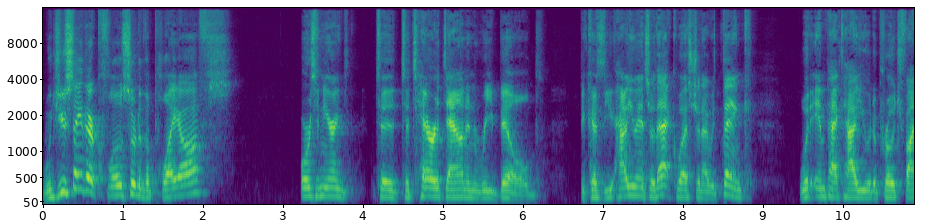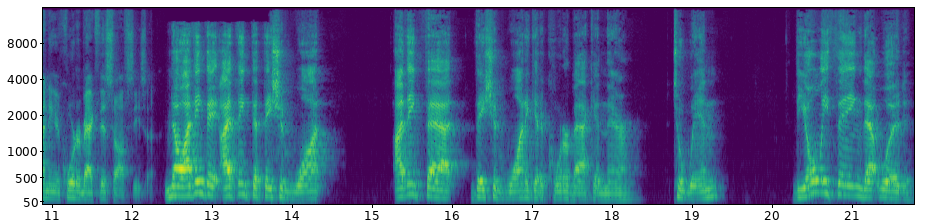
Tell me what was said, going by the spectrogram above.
Would you say they're closer to the playoffs or to nearing to to tear it down and rebuild? Because how you answer that question, I would think, would impact how you would approach finding a quarterback this offseason. No, I think they I think that they should want I think that they should want to get a quarterback in there to win. The only thing that would,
